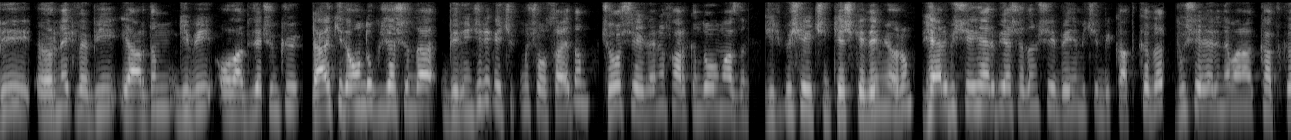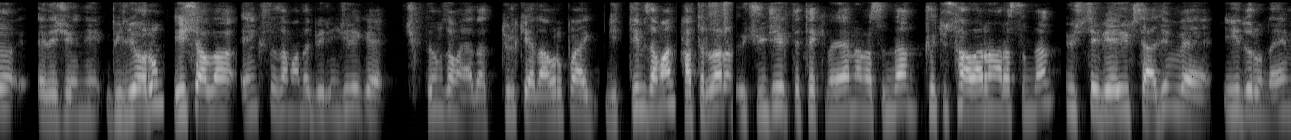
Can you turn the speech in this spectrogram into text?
bir örnek ve bir yardım gibi olabilir. Çünkü belki de 19 yaşında birincilikle çıkmış olsaydım çoğu şeylerin farkında olmazdım. Hiçbir şey için keşke demiyorum. Her bir şey, her bir yaşadığım şey benim için bir katkıdır. Bu şeylerin de bana kat katkı edeceğini biliyorum. İnşallah en kısa zamanda birinci lige çıktığım zaman ya da Türkiye'de Avrupa'ya gittiğim zaman hatırlarım 3. ligde tekmelerin arasından kötü sahaların arasından üst seviyeye yükseldim ve iyi durumdayım.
